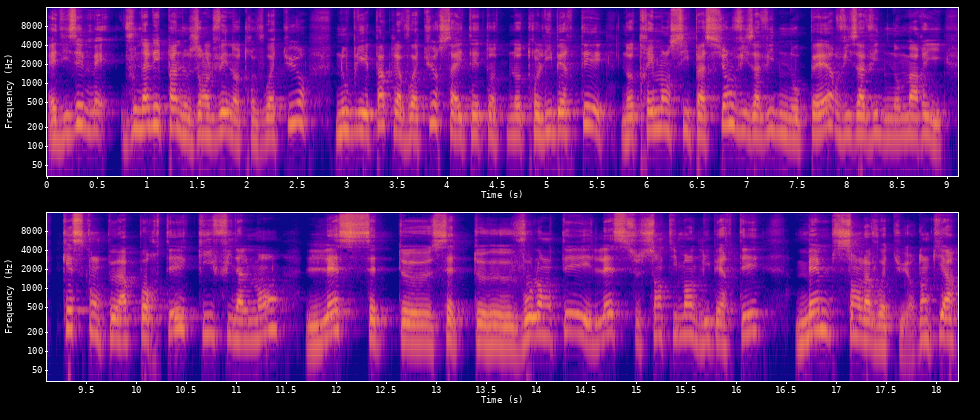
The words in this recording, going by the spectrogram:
elles disaient, mais vous n'allez pas nous enlever notre voiture, n'oubliez pas que la voiture, ça a été notre, liberté, notre émancipation vis-à-vis de nos pères, vis à -vis de nos maris qu'est-ce qu'on peut apporter qui finalement laisse cette, euh, cette euh, volonté laisse ce sentiment de liberté même sans la voiture? Donc il y a,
